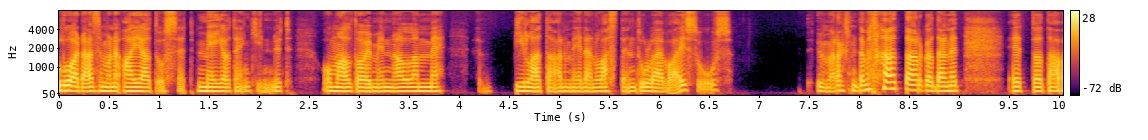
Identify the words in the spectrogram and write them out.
luodaan semmoinen ajatus, että me jotenkin nyt omalla toiminnallamme pilataan meidän lasten tulevaisuus. Ymmärrätkö, mitä mä tarkoitan? Että, että tota,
